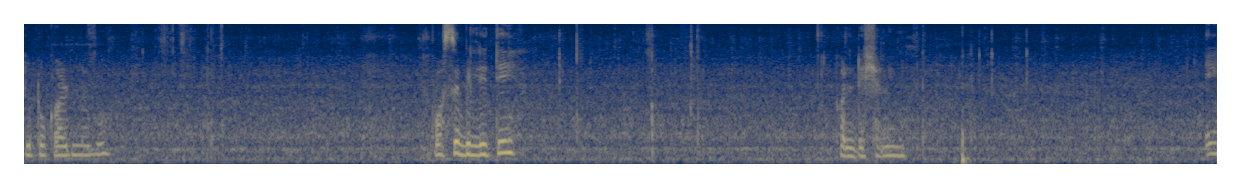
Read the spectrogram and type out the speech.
দুটো কার্ড নেব পসিবিলিটি কন্ডিশনিং এই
